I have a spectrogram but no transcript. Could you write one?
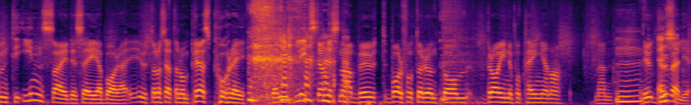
MT Insider säger jag bara utan att sätta någon press på dig. Den är blixtrande snabb ut, barfota runt om, bra inne på pengarna. Men mm, du, du väljer.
